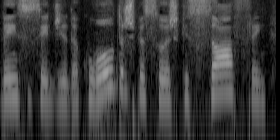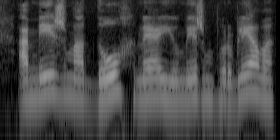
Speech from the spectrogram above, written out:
bem-sucedida com outras pessoas que sofrem a mesma dor né, e o mesmo problema,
